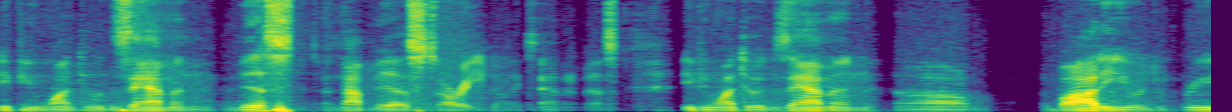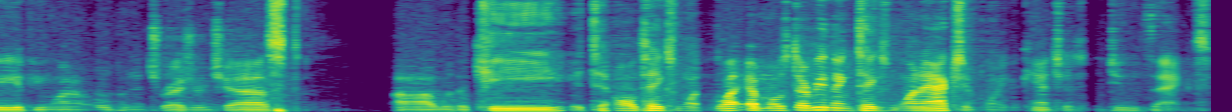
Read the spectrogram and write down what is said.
If you want to examine mist, not mist, sorry, you don't examine. If you want to examine um, a body or debris, if you want to open a treasure chest uh, with a key, it all takes one. Most everything takes one action point. You can't just do things.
